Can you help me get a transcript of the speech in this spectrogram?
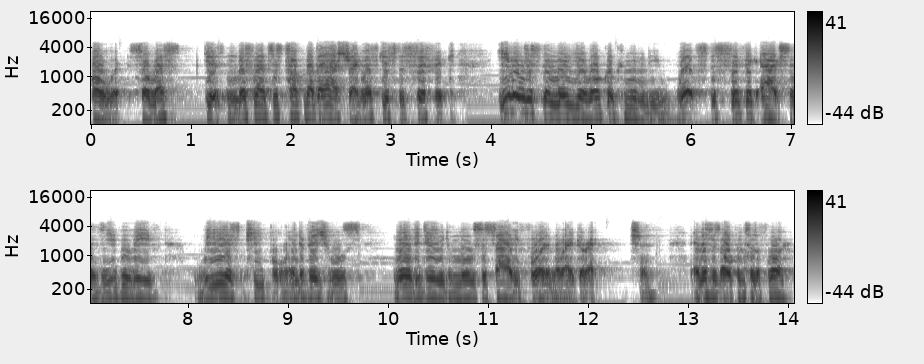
forward. So let's get let's not just talk about the abstract. Let's get specific even just in your local community, what specific actions do you believe we as people, individuals, need to do to move society forward in the right direction? And this is open to the floor.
